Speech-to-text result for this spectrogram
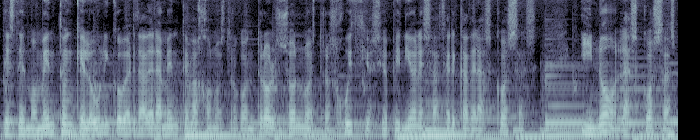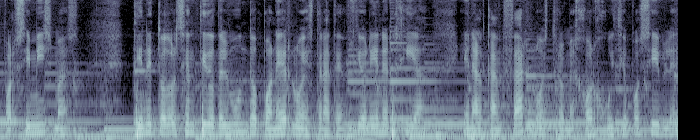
Desde el momento en que lo único verdaderamente bajo nuestro control son nuestros juicios y opiniones acerca de las cosas y no las cosas por sí mismas, tiene todo el sentido del mundo poner nuestra atención y energía en alcanzar nuestro mejor juicio posible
